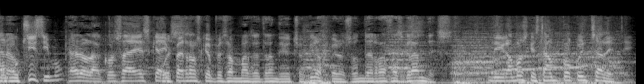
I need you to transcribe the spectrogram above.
Claro, muchísimo, Claro, la cosa es que Pues- hay perros que pesan más de 38 kilos, pero son de razas grandes. digamos que está un poco hinchadete.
